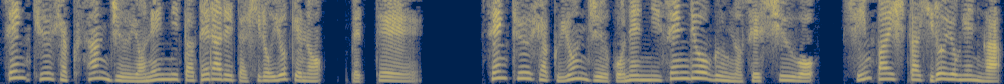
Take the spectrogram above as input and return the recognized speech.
1934年に建てられた広与家の別邸。1945年に占領軍の接収を心配した広与源が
